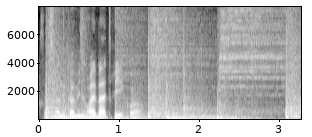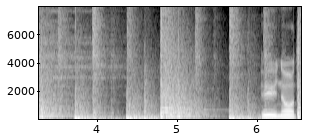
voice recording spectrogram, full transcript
Ça sonne comme une vraie batterie, quoi. Une autre.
